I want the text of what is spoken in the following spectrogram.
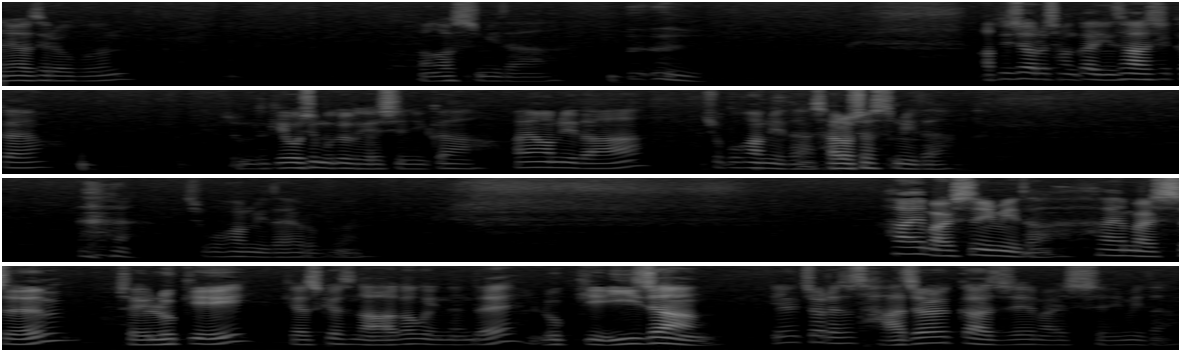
안녕하세요 여러분. 반갑습니다. 앞뒤자로 잠깐 인사하실까요? 좀 늦게 오신 분들도 계시니까 환영합니다. 축복합니다. 잘 오셨습니다. 축복합니다 여러분. 하의 말씀입니다. 하의 말씀. 저희 룻기 계속해서 나아가고 있는데 룻기 2장 1절에서 4절까지의 말씀입니다.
